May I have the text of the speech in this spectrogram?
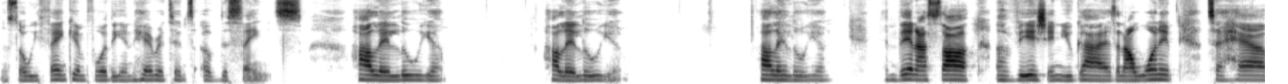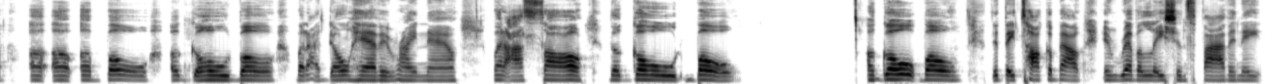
And so we thank him for the inheritance of the saints. Hallelujah. Hallelujah. Hallelujah. And then I saw a vision, you guys, and I wanted to have a, a, a, bowl, a gold bowl, but I don't have it right now. But I saw the gold bowl a gold bowl that they talk about in Revelations 5 and 8.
